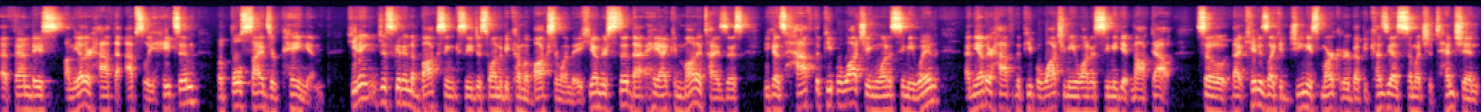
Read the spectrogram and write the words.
a fan base on the other half that absolutely hates him. But both sides are paying him. He didn't just get into boxing because he just wanted to become a boxer one day. He understood that hey, I can monetize this because half the people watching want to see me win, and the other half of the people watching me want to see me get knocked out. So that kid is like a genius marketer, but because he has so much attention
